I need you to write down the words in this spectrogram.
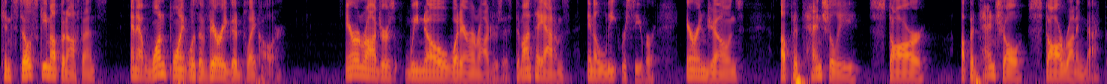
can still scheme up an offense and at one point was a very good play caller. Aaron Rodgers, we know what Aaron Rodgers is. Davante Adams, an elite receiver. Aaron Jones, a potentially star, a potential star running back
